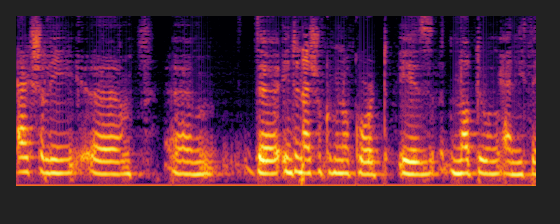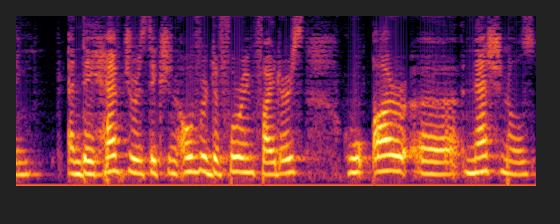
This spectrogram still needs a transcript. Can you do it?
actually. Um, um, the International Criminal Court is not doing anything, and they have jurisdiction over the foreign fighters who are uh, nationals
